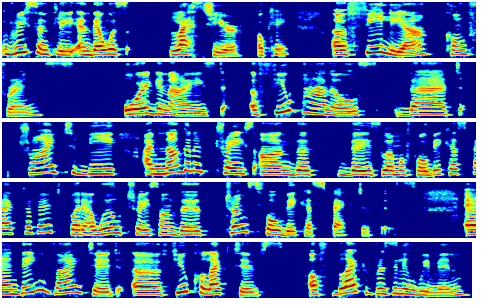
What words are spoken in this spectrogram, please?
recently and that was last year okay? A philia conference organized a few panels that try to be i'm not going to trace on the the Islamophobic aspect of it, but I will trace on the transphobic aspect of this. And they invited a few collectives of Black Brazilian women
